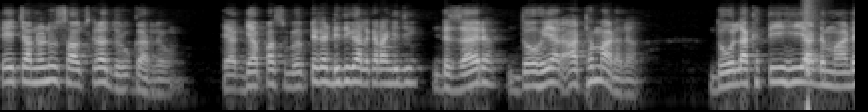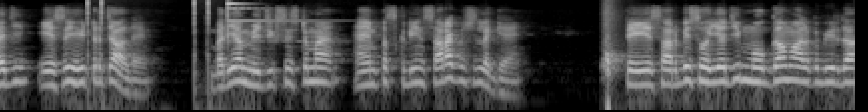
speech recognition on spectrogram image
ਤੇ ਚੈਨਲ ਨੂੰ ਸਬਸਕ੍ਰਾਈਬ ਜ਼ਰੂਰ ਕਰ ਲਿਓ। ਤੇ ਅੱਗੇ ਆਪਾਂ ਸਵਿਫਟ ਗੱਡੀ ਦੀ ਗੱਲ ਕਰਾਂਗੇ ਜੀ। ਡਿਜ਼ਾਇਰ 2008 ਮਾਡਲ 230000 ਡਿਮਾਂਡ ਹੈ ਜੀ ਏਸੀ ਹੀਟਰ ਚੱਲਦਾ ਹੈ। ਵਧੀਆ 뮤직 ਸਿਸਟਮ ਹੈ ਐਂਪ ਸਕਰੀਨ ਸਾਰਾ ਕੁਝ ਲੱਗਿਆ ਹੈ। ਤੇ ਸਰਵਿਸ ਹੋਈ ਹੈ ਜੀ ਮੋਗਾ ਮਾਲਕ ਵੀਰ ਦਾ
